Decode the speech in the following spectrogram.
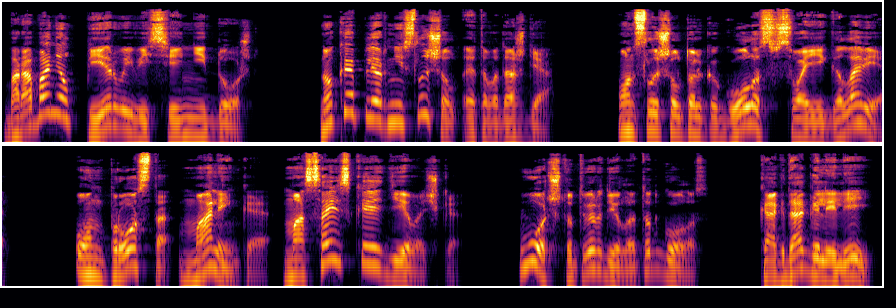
барабанил первый весенний дождь. Но Кеплер не слышал этого дождя. Он слышал только голос в своей голове. Он просто маленькая масайская девочка. Вот что твердил этот голос. Когда Галилей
